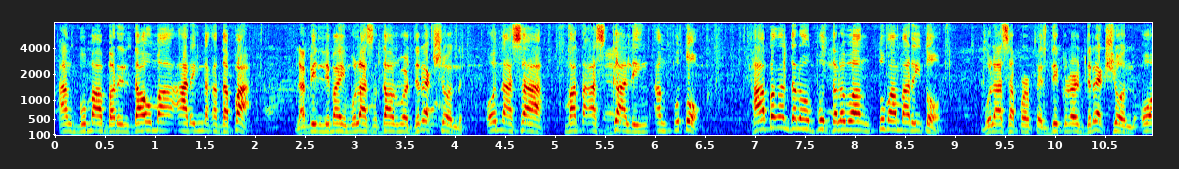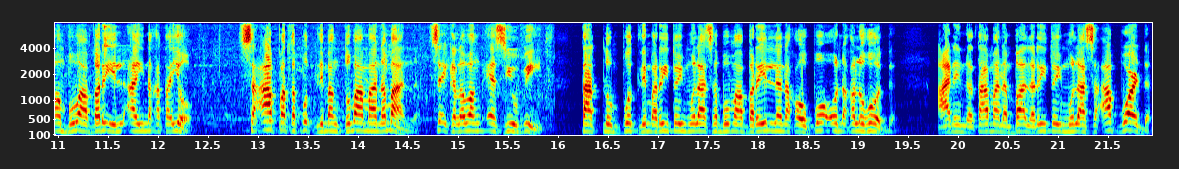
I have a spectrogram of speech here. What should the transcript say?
ang bumabaril daw maaaring nakadapa. 15 mula sa downward direction o nasa mataas galing ang putok. Habang ang 22 tumama rito, mula sa perpendicular direction o ang bumabaril ay nakatayo. Sa 45 tumama naman sa ikalawang SUV, 35 rito ay mula sa bumabaril na nakaupo o nakaluhod. Anim na tama ng bala rito ay mula sa upward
